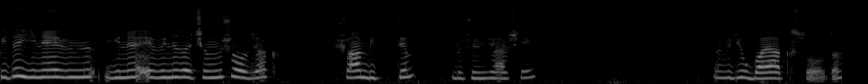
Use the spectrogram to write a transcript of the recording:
Bir de yine eviniz, yine eviniz açılmış olacak. Şu an bittim. Bütün her şey. Ve video bayağı kısa oldu.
